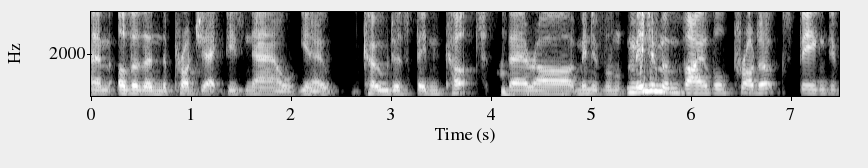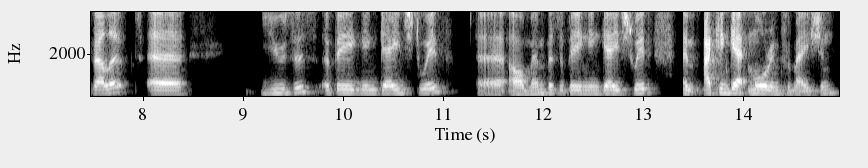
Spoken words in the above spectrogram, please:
Um, other than the project is now, you know, code has been cut. Mhm. There are minimum minimum viable products being developed. Uh, users are being engaged with. Uh, our members are being engaged with. And I can get more information.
